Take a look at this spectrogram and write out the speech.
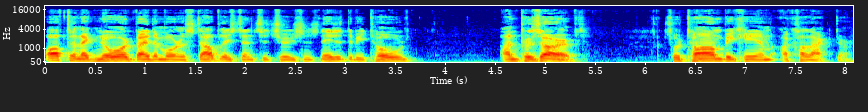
often ignored by the more established institutions, needed to be told and preserved so Tom became a collector.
